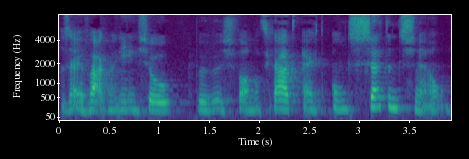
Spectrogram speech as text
zijn vaak nog niet eens zo bewust van. Het gaat echt ontzettend snel.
